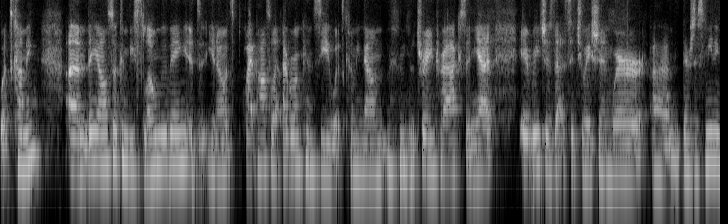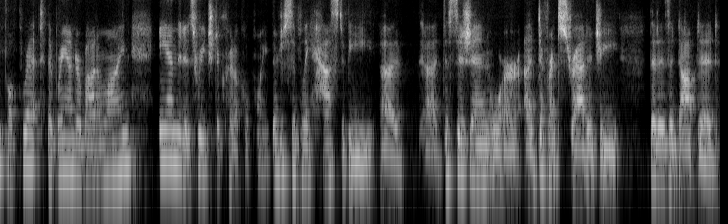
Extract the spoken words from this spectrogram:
what's coming. Um, they also can be slow moving. It's you know it's quite possible everyone can see what's coming down the train tracks, and yet it reaches that situation where um, there's this meaningful threat to the brand or bottom line, and that it's reached a critical point. There just simply has to be a, a decision or a different strategy that is adopted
